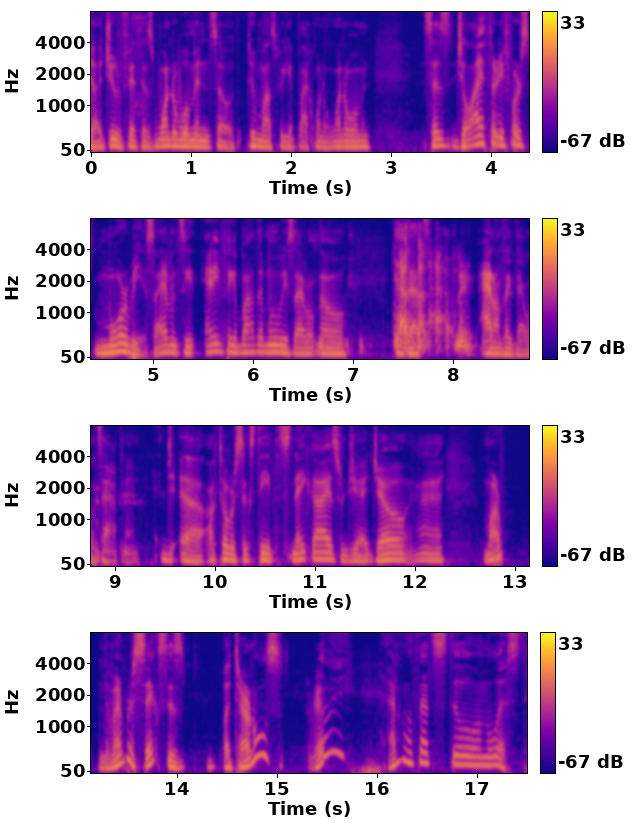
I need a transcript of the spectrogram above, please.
Uh, June 5th is Wonder Woman. So two months we get Black Widow, Wonder Woman. It says July 31st, Morbius. I haven't seen anything about that movie, so I don't know. That's, That's- not happening. I don't think that one's happening. Uh, October 16th, Snake Eyes from G.I. Joe. Uh, Mar- November 6th is Eternals? Really? I don't know if that's still on the list.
